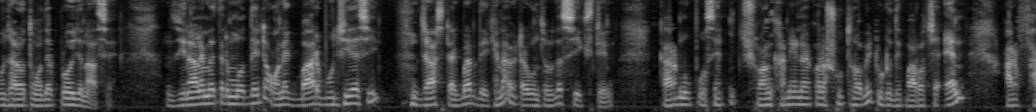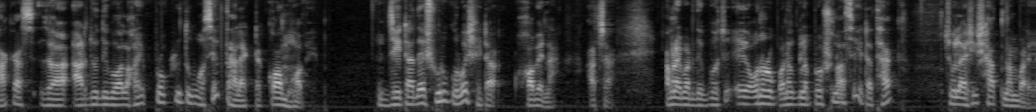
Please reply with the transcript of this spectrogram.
বোঝারও তোমাদের প্রয়োজন আছে। জেনারেল ম্যাথের মধ্যে এটা অনেকবার বুঝিয়েছি। জাস্ট একবার দেখে নাও, এটার উত্তর হচ্ছে সিক্সটিন কারণ উপসেট সংখ্যা নির্ণয় করার সূত্র হবে টু টু দি পাওয়ার হচ্ছে এন আর ফাঁকা, আর যদি বলা হয় প্রকৃত উপসেট তাহলে একটা কম হবে। যেটা দিয়ে শুরু করব সেটা হবে না। আচ্ছা আমরা এবার দেখব হচ্ছে এই অনুরূপ অনেকগুলো প্রশ্ন আছে, এটা থাক। চলে আসি সাত নম্বরে।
